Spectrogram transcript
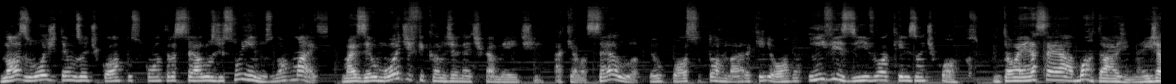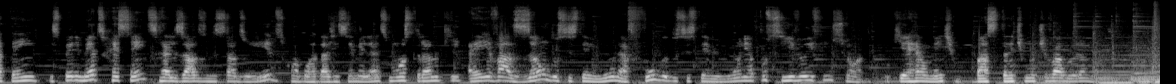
nós hoje temos anticorpos contra células de suínos normais. Mas eu modificando geneticamente aquela célula, eu posso tornar aquele órgão invisível àqueles anticorpos. Então essa é a abordagem. Né? E já tem experimentos recentes realizados nos Estados Unidos com abordagens semelhantes, mostrando que a evasão do sistema imune, a fuga do sistema imune é possível e funciona, o que é realmente bastante motivadora mesmo.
